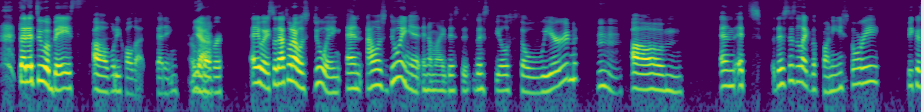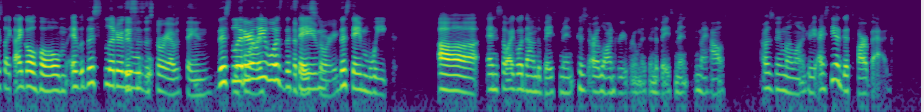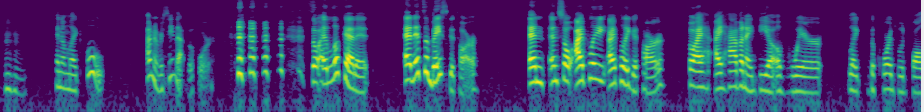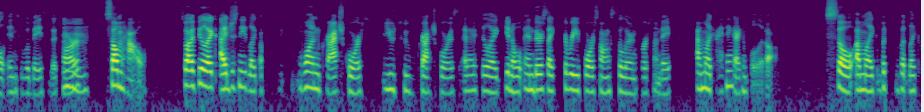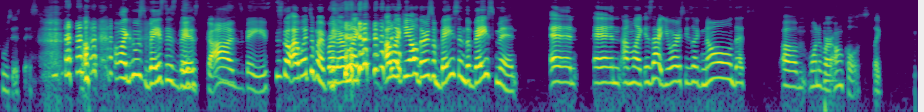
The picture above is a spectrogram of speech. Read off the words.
set it to a bass, uh, what do you call that? Setting or Yeah. whatever. Anyway, so that's what I was doing and I was doing it and I'm like this is this feels so weird. Mm-hmm. Um and it's this is like the funny story because like I go home it this literally This is the story I was saying. this literally was the, the same story. the same week uh and so i go down the basement because our laundry room is in the basement in my house i was doing my laundry i see a guitar bag Mm-hmm. and i'm like ooh i've never seen that before so i look at it and it's a bass guitar and and so i play i play guitar so i i have an idea of where like the chords would fall into a bass guitar Mhm. somehow. So I feel like I just need like a one crash course, YouTube crash course, and I feel like you know, and there's like three, four songs to learn for Sunday. I'm like, I think I can pull it off. So I'm like, but but like, whose is this? I'm like, whose bass is this? It's God's bass. So I went to my brother. I'm like, I'm like, yo, there's a bass in the basement, and and I'm like, is that yours? He's like, no, that's um one of our uncles. Like.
